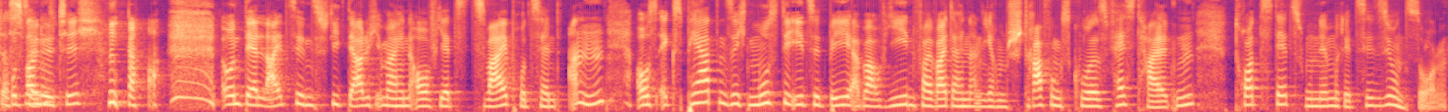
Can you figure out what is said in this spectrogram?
das war nötig. ja. Und der Leitzins stieg dadurch immerhin auf jetzt 2% an. Aus Expertensicht muss die EZB aber auf jeden Fall weiterhin an ihrem Straffungskurs festhalten, trotz der zunehmenden Rezessionssorgen.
